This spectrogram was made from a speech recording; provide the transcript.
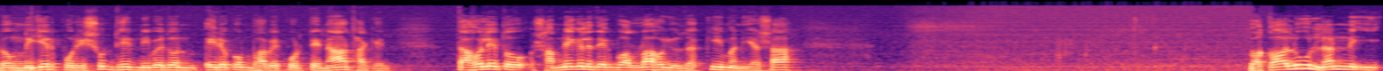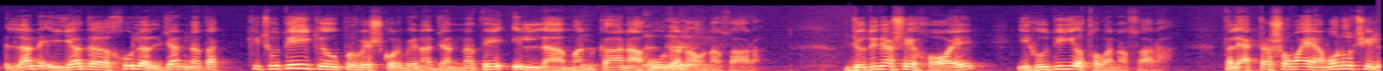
এবং নিজের পরিশুদ্ধির নিবেদন এইরকমভাবে করতে না থাকেন, তাহলে তো সামনে গেলে দেখব আল্লাহ ইউজাক্কি মানিয়াশা ওয়াকালু লন লন ইয়াদ খুলাল জান্নাতা, কিছুতেই কেউ প্রবেশ করবে না জান্নাতে ইল্লা মান কানা হুদান নাসারা। যদি না সে হয় ইহুদি অথবা নাসারা। তাহলে একটা সময় এমনও ছিল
